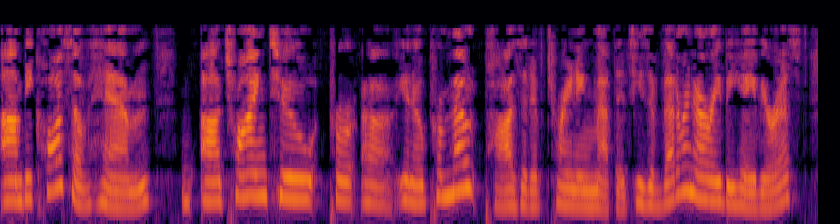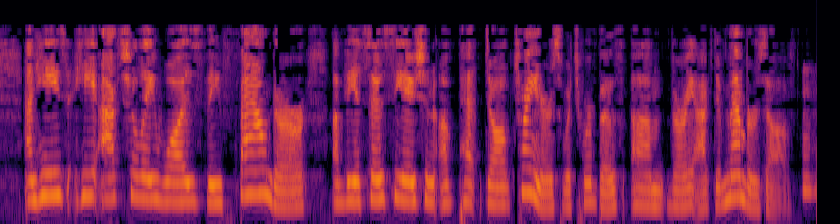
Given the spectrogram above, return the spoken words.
um, because of him uh, trying to, uh, you know, promote positive training methods. He's a veterinary behaviorist, and he's he actually was the founder of the Association of Pet Dog Trainers, which we're both um, very active members of. Mm-hmm.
